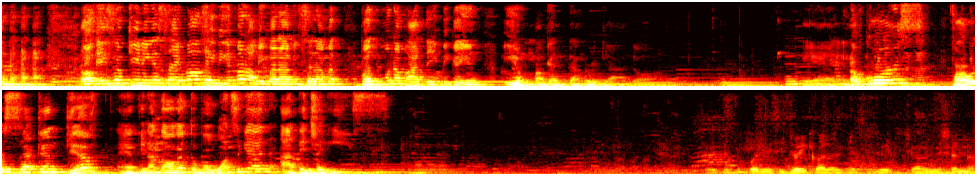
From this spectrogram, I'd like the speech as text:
okay, so kidding aside, mga kaibigan, maraming maraming salamat. Ba't mo na pa ate ibigay yung iyong magandang regalo? And of course, for our second gift, and tinatawagan ko po once again, Ate Janice. Pwede ba ba ni si Joy? Kala niya si Joy. Kala niya siya na.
